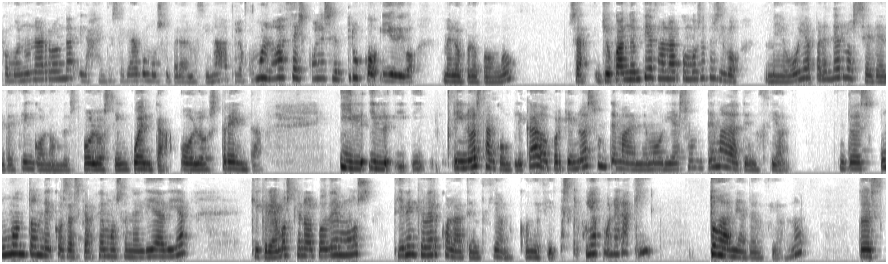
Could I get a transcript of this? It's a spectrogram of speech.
como en una ronda y la gente se queda como súper alucinada. ¿Pero cómo lo haces? ¿Cuál es el truco? Y yo digo, me lo propongo. O sea, yo cuando empiezo a hablar con vosotros digo, me voy a aprender los 75 nombres, o los 50, o los 30. Y, y, no es tan complicado, porque no es un tema de memoria, es un tema de atención. Entonces, un montón de cosas que hacemos en el día a día que creemos que no podemos tienen que ver con la atención, con decir, es que voy a poner aquí toda mi atención, ¿no? Entonces,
